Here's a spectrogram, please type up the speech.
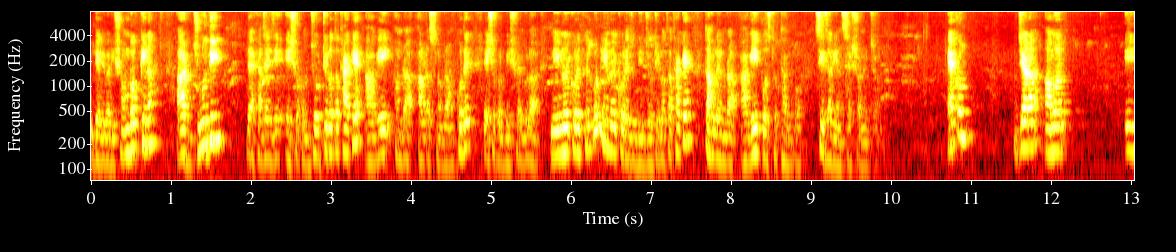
ডেলিভারি সম্ভব কিনা। আর যদি দেখা যায় যে এই সকল জটিলতা থাকে, আগেই আমরা আল্ট্রাসোনোগ্রাম করে এই সকল বিষয়গুলো নির্ণয় করে ফেলব। নির্ণয় করে যদি জটিলতা থাকে, তাহলে আমরা আগেই প্রস্তুত থাকব সিজারিয়ান সেকশনের জন্য। এখন যারা আমার এই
